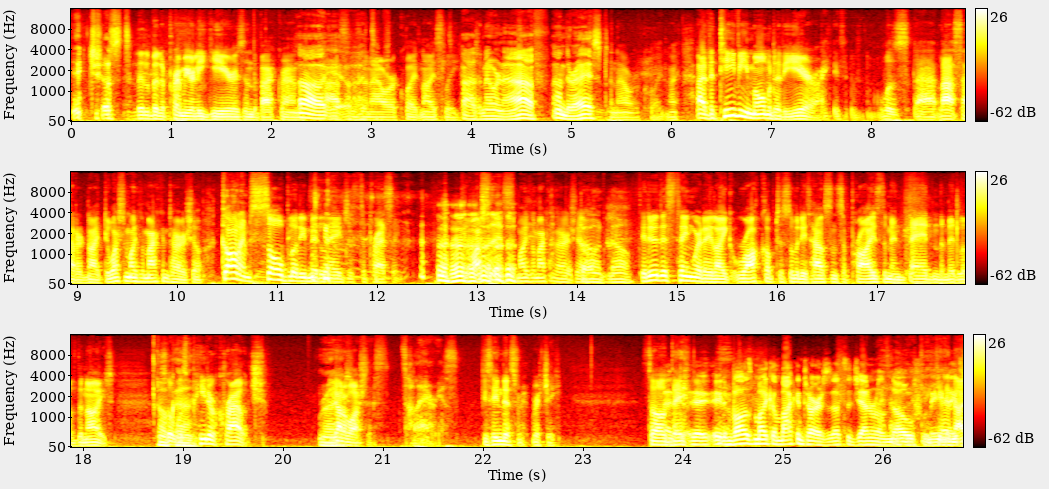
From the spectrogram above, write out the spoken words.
just a little bit of Premier League years in the background. Oh, passes yeah, an hour quite nicely. past an hour and a half and the rest. An hour quite nice. Uh, the TV moment of the year I, was uh, last Saturday night. Do you watch the Michael McIntyre show? God, I'm so bloody middle aged. It's depressing. Do you watch this Michael McIntyre show? don't know. They do this thing where they like rock up to somebody's house and surprise them in bed in the middle of the night. So it was Peter Crouch. Right. You gotta watch this. It's hilarious. Have you seen this, Richie? So Uh, they. it, it involves Michael McIntyre, so that's a general no for me. Again, I,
